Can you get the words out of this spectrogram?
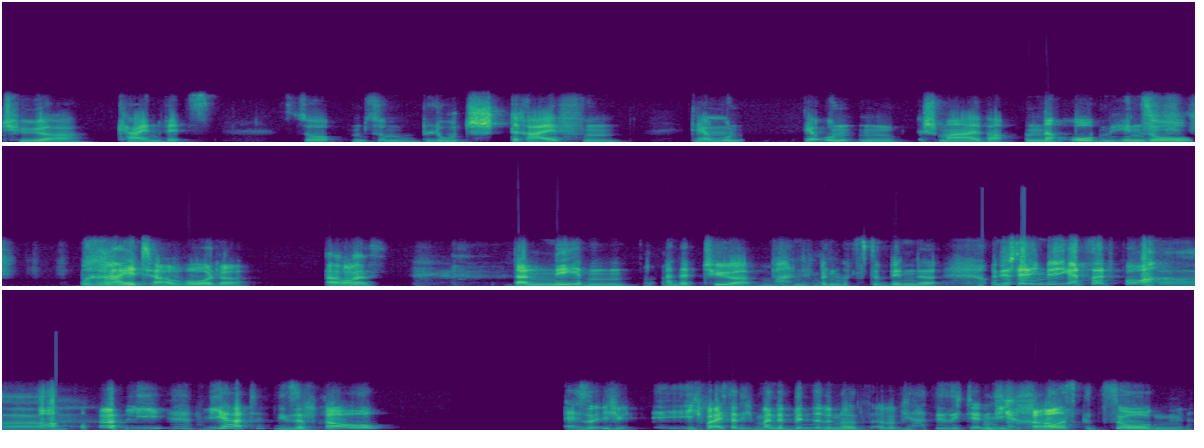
Tür, kein Witz, so, so ein Blutstreifen, der, Hm. un, der unten schmal war und nach oben hin so breiter wurde. Ach Und- was. Daneben an der Tür war eine benutzte Binde. Und jetzt stelle ich mir die ganze Zeit vor, Oh. Olli, wie hat diese Frau, also ich, ich weiß ja nicht, wie man eine Binde benutzt, aber wie hat sie sich denn die rausgezogen?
